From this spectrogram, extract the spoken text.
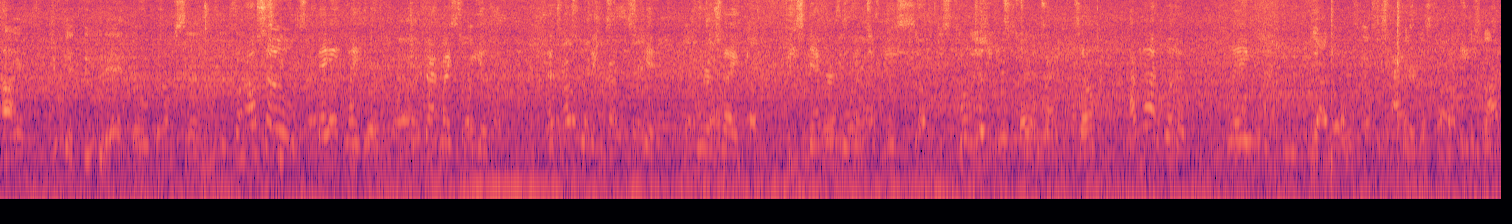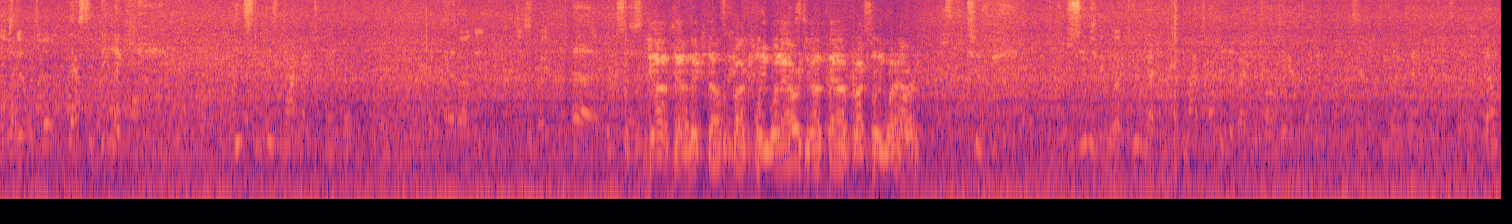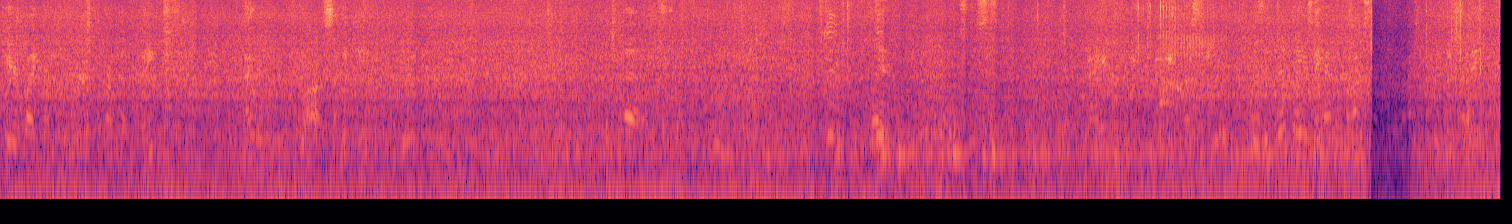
hot. You could do that though, but I'm saying. You could, also, they like you got like to be a. That's also the thing about this kid, where it's like he's never going to be until he gets to turn inside himself. I'm not gonna play with you. Yeah, I know. That's the thing. Like he, is, does not like. Johnstown, next stop approximately one hour. Johnstown, approximately one hour.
